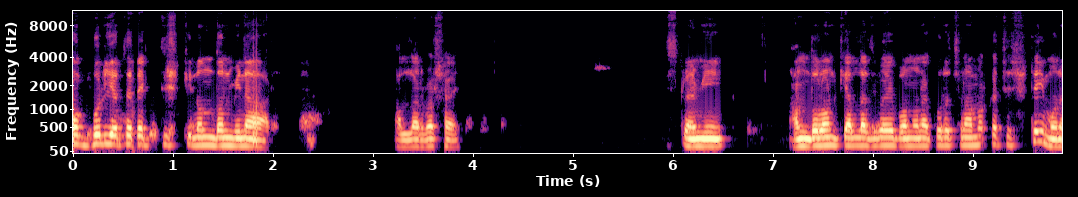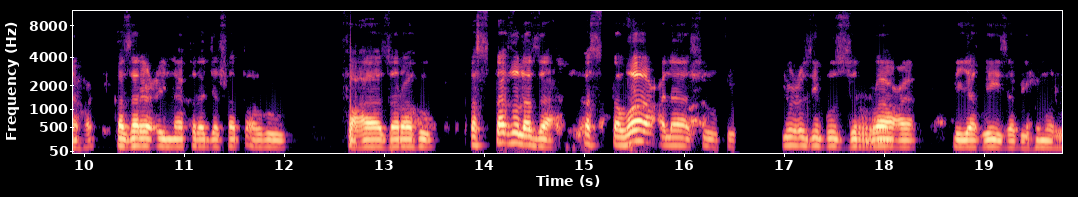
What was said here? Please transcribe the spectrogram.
মকবুলিয়াতের এক দৃষ্টিনন্দন মিনার। আল্লাহর ভাষায় ইসলামী আন্দোলনকে আল্লাহ যেভাবে বর্ণনা করেছেন, আমার কাছে সেটাই মনে হয়। কাজারে আইনা ফাজারাহু কাস্তাগলাজা কাস্তাওয়া আলা সুকি ইউজিবু বিহিমুল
